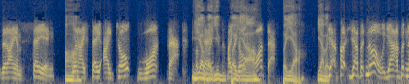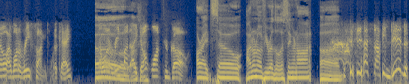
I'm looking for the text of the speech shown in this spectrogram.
that I am saying Uh-huh. when I say I don't want that. Yeah, but you, I but don't yeah, want that. But yeah, yeah, but yeah, but yeah, but no, yeah, but no. I want a refund. Okay, I want a Oh, refund. I don't want to go. all right. So I don't know if you read the listing or not. Uh, yes, I did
